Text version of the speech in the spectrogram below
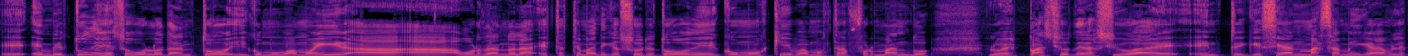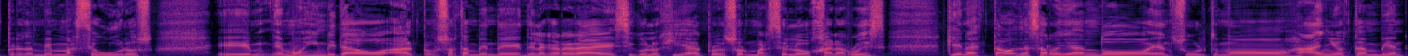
Eh, en virtud de eso, por lo tanto, y como vamos a ir abordando estas temáticas, sobre todo de cómo es que vamos transformando los espacios de las ciudades entre que sean más amigables, pero también más seguros, eh, hemos invitado al profesor también de, de la carrera de psicología, al profesor Marcelo Jara Ruiz, quien ha estado desarrollando en su últimos años también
